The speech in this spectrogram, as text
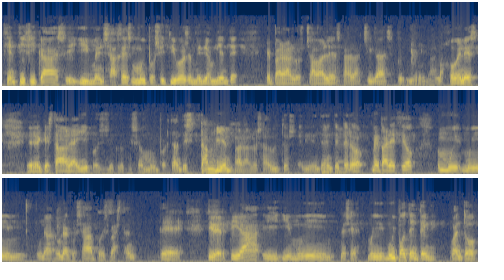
científicas y, mensajes muy positivos del medio ambiente que para los chavales, para las chicas, pues, para los jóvenes eh, que estaban allí, pues yo creo que son muy importantes. También para los adultos, evidentemente, pero me pareció muy, muy, una, una cosa pues bastante divertida y, muy, no sé, muy, muy potente en cuanto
